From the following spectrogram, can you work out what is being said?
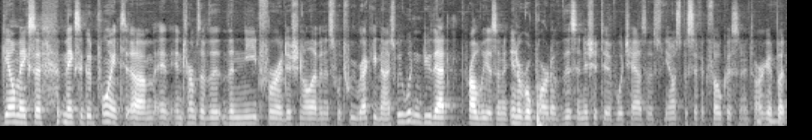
Gail makes a, makes a good point um, in, in terms of the, the need for additional evidence, which we recognize. We wouldn't do that probably as an integral part of this initiative, which has a you know, specific focus and a target. But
